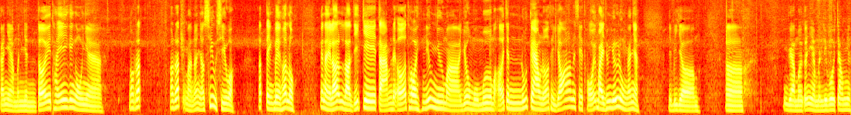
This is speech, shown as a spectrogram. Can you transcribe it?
cả nhà mình nhìn tới thấy cái ngôi nhà nó rách nó rách mà nó nhỏ xíu xíu à rách ten ben hết luôn cái này đó là chỉ che tạm để ở thôi. Nếu như mà vô mùa mưa mà ở trên núi cao nữa thì gió nó sẽ thổi bay xuống dưới luôn cả nhà. Thì bây giờ à, gà mời cả nhà mình đi vô trong nha.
